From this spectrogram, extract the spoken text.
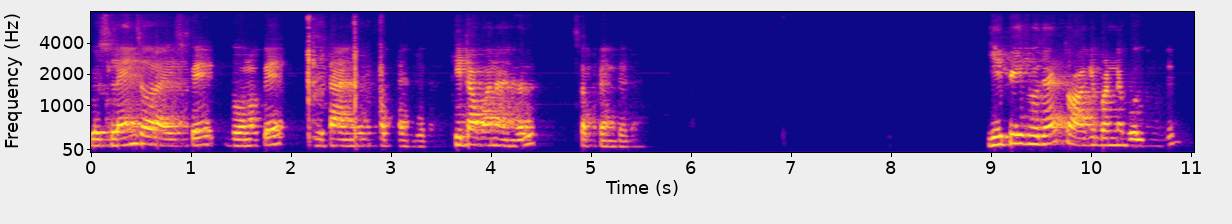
उस लेंस और आइस पे, दोनों पे थीटा एंगल सबटेंडेड है। थीटा वन एंगल सबटेंडेड है। ये पेज हो जाए तो आगे बढ़ने बोल दो मुझे।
